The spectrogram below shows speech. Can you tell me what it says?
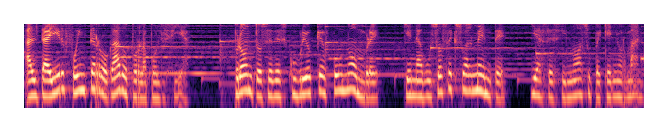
Altair fue interrogado por la policía. Pronto se descubrió que fue un hombre quien abusó sexualmente y asesinó a su pequeño hermano.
